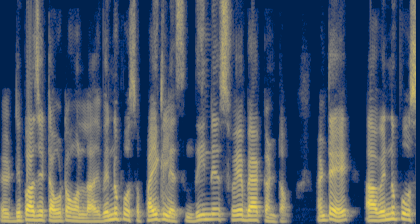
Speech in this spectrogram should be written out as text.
డిపాజిట్ అవటం వల్ల వెన్నుపూస పైకి లేస్తుంది. దీన్నే స్వే బ్యాక్ అంటాం. అంటే ఆ వెన్నుపూస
